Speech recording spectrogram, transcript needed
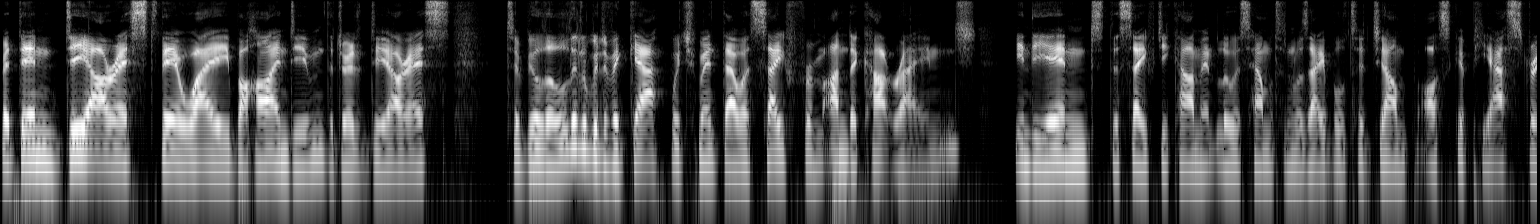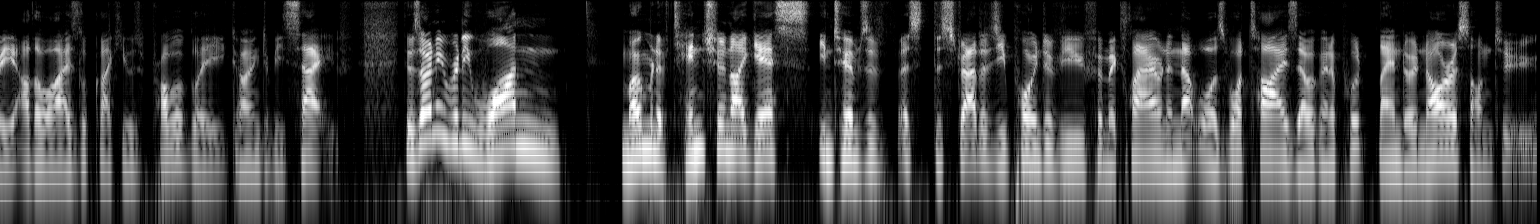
But then DRS'd their way behind him, the dreaded DRS to build a little bit of a gap, which meant they were safe from undercut range. In the end, the safety car meant Lewis Hamilton was able to jump Oscar Piastri, otherwise, looked like he was probably going to be safe. There was only really one moment of tension, I guess, in terms of uh, the strategy point of view for McLaren, and that was what tyres they were going to put Lando Norris onto.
